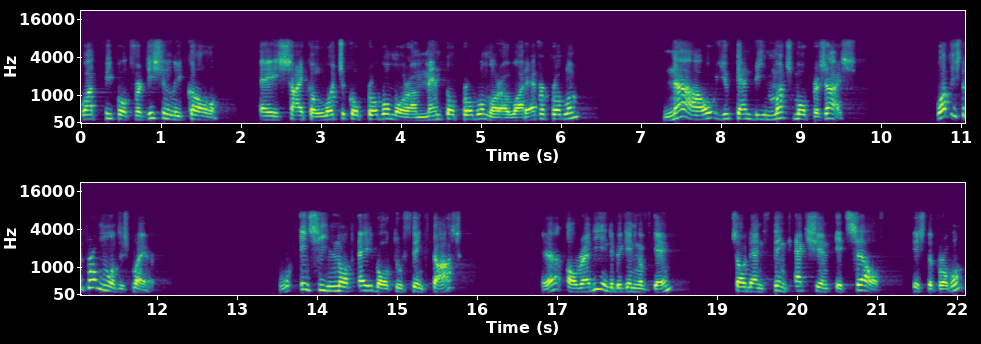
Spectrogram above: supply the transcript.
what people traditionally call a psychological problem or a mental problem or a whatever problem, now you can be much more precise. What is the problem of this player? Is he not able to think task? Yeah, already in the beginning of the game. So then think action itself is the problem.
